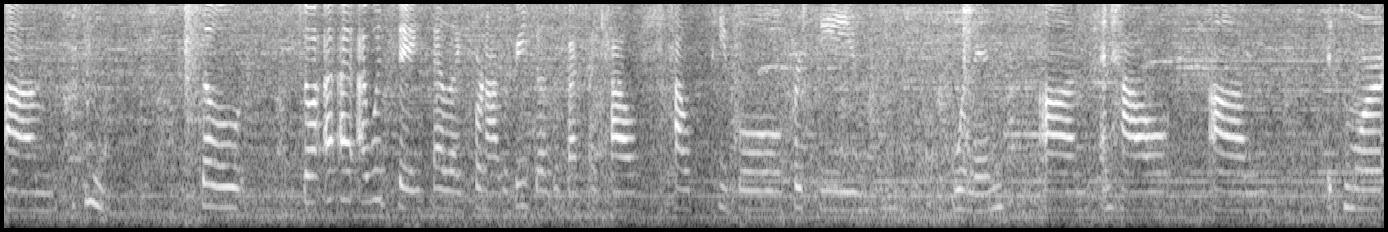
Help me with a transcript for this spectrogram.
Um, so so I, I would say that like pornography does affect like how how people perceive women um, and how um, it's more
